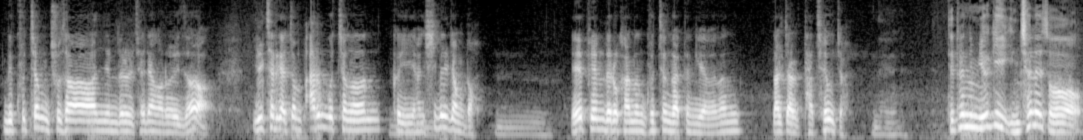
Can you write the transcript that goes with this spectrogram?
근데 구청 주사님들 재량으로 해서 일처리가 좀 빠른 구청은 거의 한 10일 정도. FM대로 가는 구청 같은 경우는 날짜를 다 채우죠. 네. 대표님 여기 인천에서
